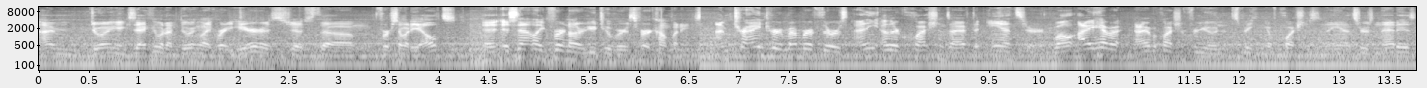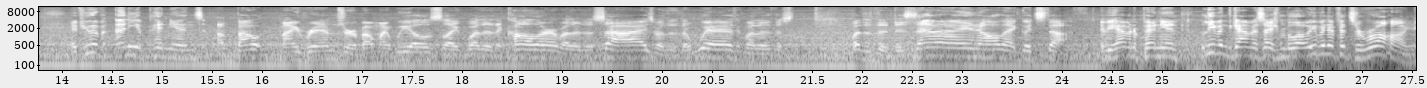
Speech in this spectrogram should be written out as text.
I'm doing exactly what I'm doing like right here. It's just um, for somebody else. It's not like for another YouTuber, it's for a company. I'm trying to remember if there was any other questions I have to answer. Well, I have a I have a question for you, and speaking of questions and answers, and that is, if you have any opinions about my rims or about my wheels, like whether the color, whether the size, whether the width, whether the whether the design, all that good stuff, If you have an opinion, leave it in the comment section below, even if it's wrong.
